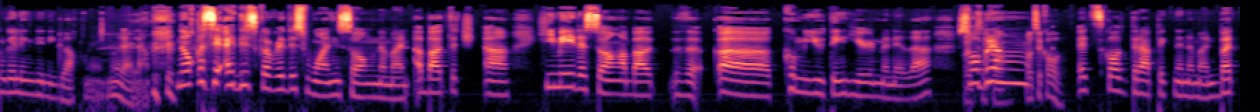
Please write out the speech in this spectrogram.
ang galing din ni Glock na yun. Wala lang. No, kasi I discovered this one song naman about the, uh, he made a song about the, uh, commuting here in Manila. Sobrang, What's it called? It's called Traffic na naman. But,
